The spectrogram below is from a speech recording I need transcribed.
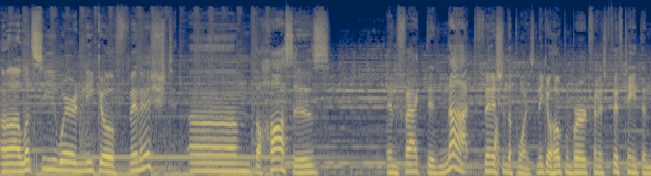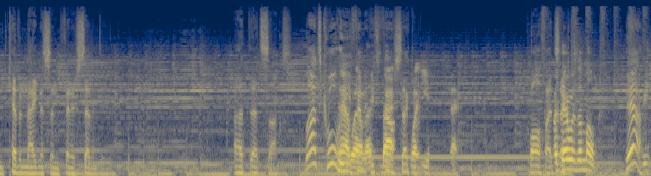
Uh, let's see where Nico finished. Um, the Hosses, in fact, did not finish in the points. Nico Hulkenberg finished 15th, and Kevin Magnussen finished 17th. Uh, that sucks. Well, that's cool. Yeah, that well, fin- that's about finished second, what you expect. qualified But second. there was a moment. yeah, We,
